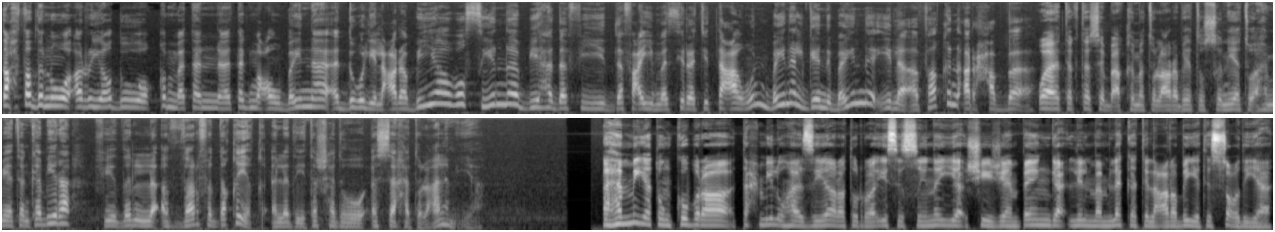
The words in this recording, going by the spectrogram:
تحتضن الرياض قمة تجمع بين الدول العربية والصين بهدف دفع مسيرة التعاون بين الجانبين إلى آفاق أرحب. وتكتسب القمة العربية الصينية أهمية كبيرة في ظل الظرف الدقيق الذي تشهده الساحة العالمية. أهمية كبرى تحملها زيارة الرئيس الصيني شي جين بينغ للمملكة العربية السعودية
